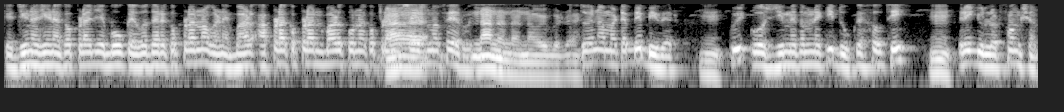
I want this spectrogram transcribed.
કે ઝીણા ઝીણા કપડાં છે બહુ કઈ વધારે કપડાં ન ગણે બાળ આપણા કપડાં બાળકોના કપડાની સાઈઝમાં ફેર હોય. ના ના ના ના હોય બધા. તો એના માટે બેબી વેર ક્વિક વોશ જે મેં તમને કીધું કે સૌથી રેગ્યુલર ફંક્શન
